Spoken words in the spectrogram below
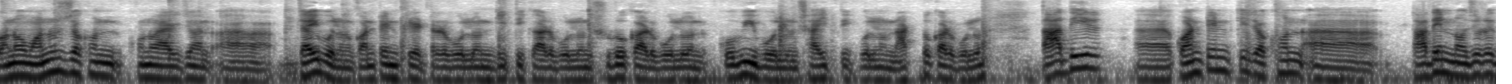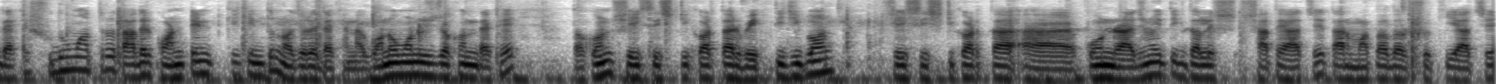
গণমানুষ যখন কোনো একজন যাই বলুন কন্টেন্ট ক্রিয়েটার বলুন, গীতিকার বলুন, সুরকার বলুন, কবি বলুন, সাহিত্যিক বলুন, নাট্যকার বলুন, তাদের কন্টেন্টকে যখন তাদের নজরে দেখে, শুধুমাত্র তাদের কন্টেন্টকে কিন্তু নজরে দেখে না। গণমানুষ যখন দেখে, তখন সেই সৃষ্টিকর্তার ব্যক্তিজীবন, সেই সৃষ্টিকর্তা কোন রাজনৈতিক দলের সাথে আছে, তার মতাদর্শ কী আছে,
